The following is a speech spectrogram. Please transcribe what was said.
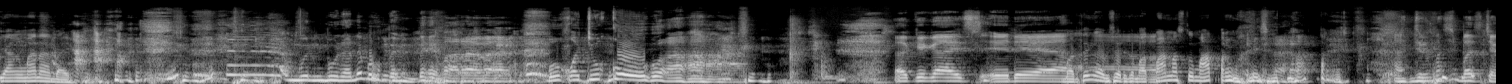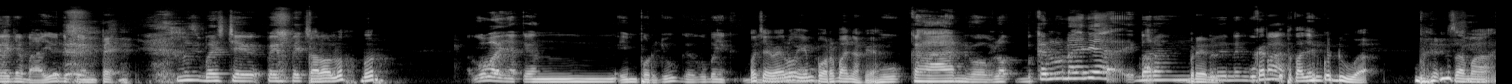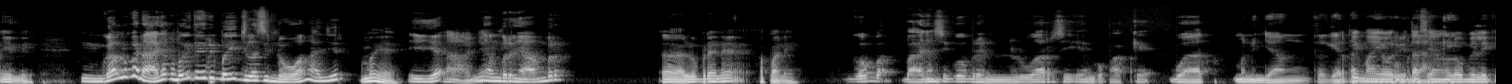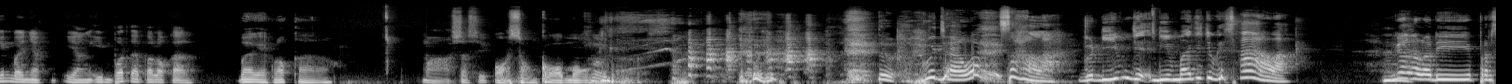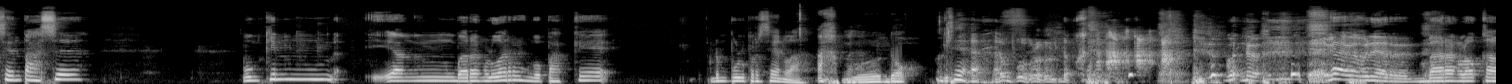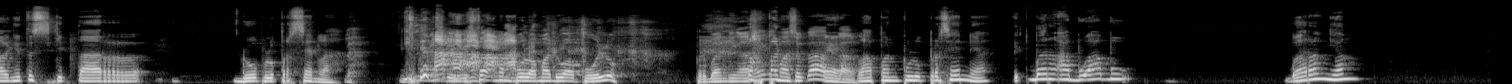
yang mana bay? Bun-bunannya bau pempek parah banget. Bau kuacuko. Oke guys, ini ya. Berarti nggak bisa di tempat panas tuh matang bay. matang. Anjir masih bahas ceweknya Bayu di pempek. Masih bahas cewek pempek. Kalau lu bur? Gue banyak yang impor juga. Gue banyak. Oh cewek lu impor banyak ya? Bukan goblok. Bukan lu nanya barang Brand. yang gue Kan pertanyaan gue dua. Brand sama ini. Enggak lu kan nanya ke Bayu tadi Bayu jelasin doang anjir. Emang ya? Iya. Nanya. Nyamber-nyamber. Eh, lu brandnya apa nih? Gue banyak sih gue brand luar sih yang gue pakai buat menunjang kegiatan. Tapi mayoritas yang lo milikin banyak yang import apa lokal? banyak lokal. Masa sih? Kosong komong. Tuh, gue jawab salah. Gue diem diem aja juga salah. Enggak kalau di persentase mungkin yang barang luar yang gue pakai 60% lah. ah buldog. Ya, bulldog. gue enggak enggak bener. Barang lokalnya tuh sekitar 20% lah. Bisa 60 sama 20. Perbandingannya itu masuk Eh, akal. 80 persennya itu barang abu-abu. Barang yang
